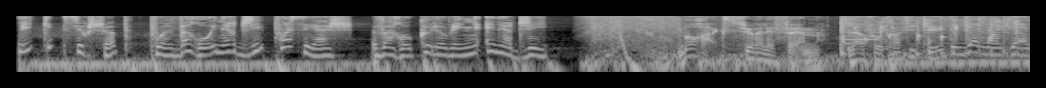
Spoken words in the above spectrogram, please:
Clique sur shop.varoenergy.ch. Varo Coloring Energy. Morax sur LFM. L'info trafiquée De Yann Lambiel.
